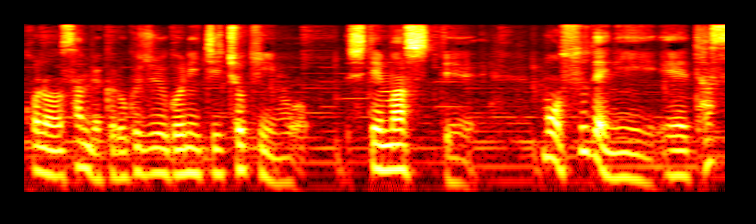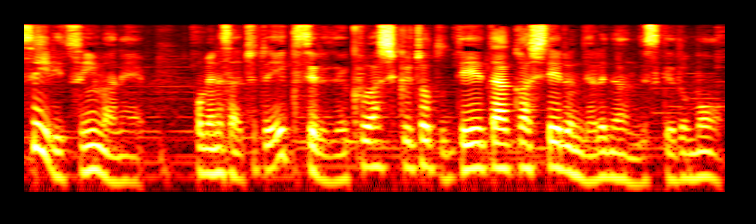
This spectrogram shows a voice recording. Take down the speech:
この365日貯金をしてましてもうすでに、え達成率今ねごめんなさい。ちょっとエクセルで詳しくちょっとデータ化してるんであれなんですけども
